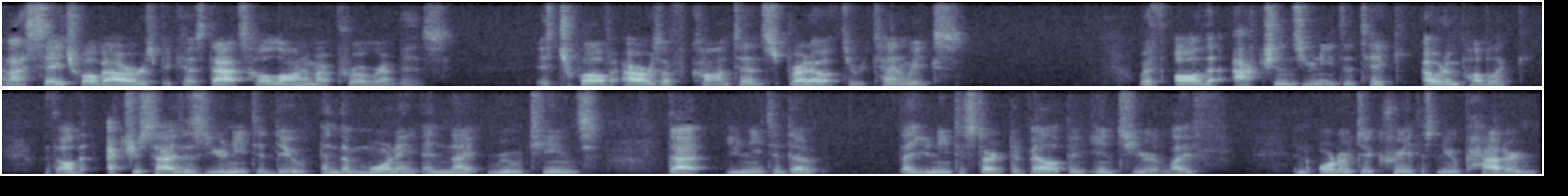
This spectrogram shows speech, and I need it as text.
And I say 12 hours because that's how long my program is is 12 hours of content spread out through 10 weeks with all the actions you need to take out in public, with all the exercises you need to do, and the morning and night routines that you need to de- that you need to start developing into your life in order to create this new pattern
